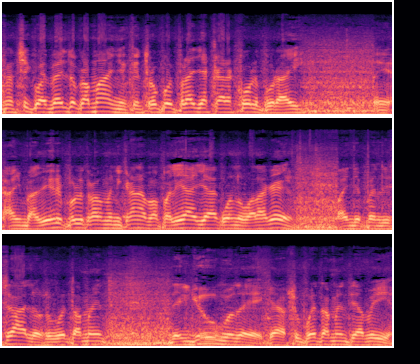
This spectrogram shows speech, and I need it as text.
Francisco Alberto Camaño, que entró por Playa Caracoles por ahí, eh, a invadir República Dominicana para pelear ya cuando Balaguer, para independizarlo supuestamente. del yugo de, que supuestamente había.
